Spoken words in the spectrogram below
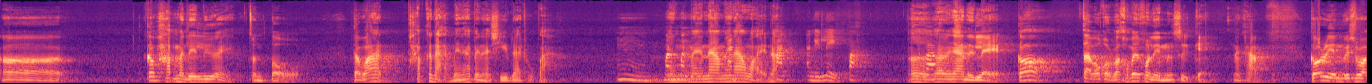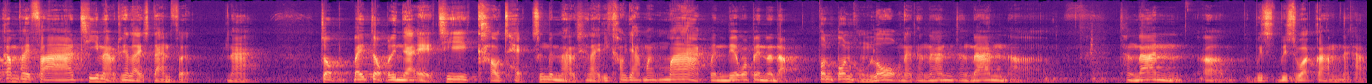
เอ่อก็พับมาเรื่อยๆ จนโต แต่ว่าพับกระดาษไม่น่าเป็นอาชีพได้ถูกปะอืมไม่ไม่น่าไม่น่าไหวนะอัอันนี้เหล็กปะเออใช่ปะทำงานอดิเรกก็แต่ปรากฏว่าเขาเป็นคนเรียนหนังสือเก่งนะครับ ก็เรียนวิศวกรรมไฟฟ้าที่มหาวิทยาลัยสแตนฟอร์ดนะจบไปจบปริญญาเอกที่ Caltech ซึ่งเป็นมหาวิทยาลัยที่เข้ายากมาก ๆ เป็นเรียกว่าเป็นระดับต้น ๆ ของโลกนะทางด้านทางด้านทางด้านวิศวิศวกรรมนะครับ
